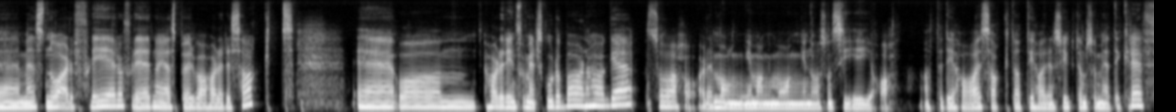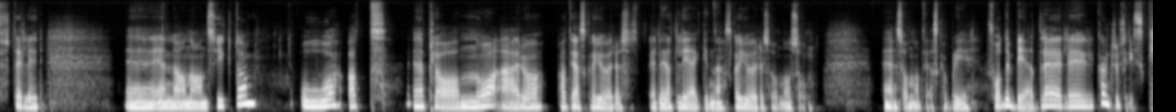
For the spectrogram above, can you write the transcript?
Mens nå er det flere og flere når jeg spør hva har dere sagt, og mm, har dere informert skole og barnehage, så har det mange, mange, mange nå som sier ja. At de har sagt at de har en sykdom som heter kreft, eller eh, en eller annen sykdom. Og at eh, planen nå er at jeg skal gjøre, eller at legene skal gjøre sånn og sånn. Sånn at jeg skal bli, få det bedre, eller kanskje frisk.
